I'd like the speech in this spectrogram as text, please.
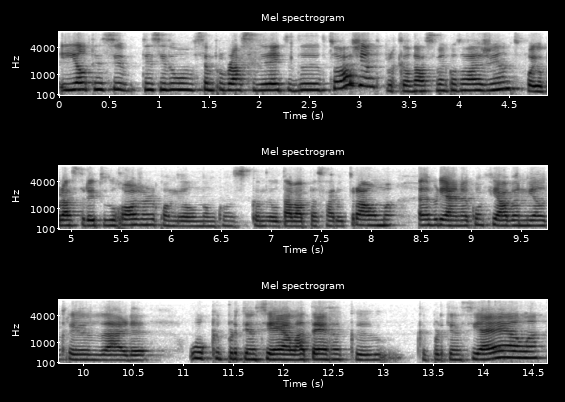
E ele tem sido, tem sido sempre o braço direito de, de toda a gente, porque ele dá-se bem com toda a gente. Foi o braço direito do Roger quando ele não quando ele estava a passar o trauma. A Brianna confiava nele, queria lhe dar o que pertencia a ela, a terra que, que pertencia a ela.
